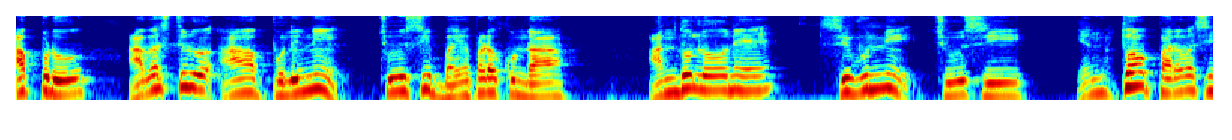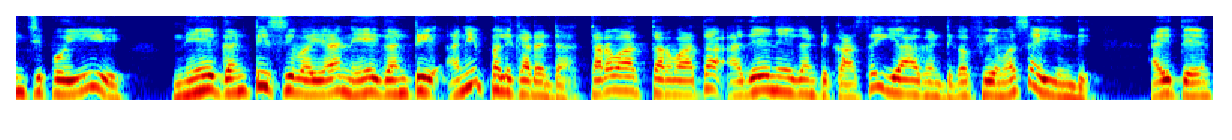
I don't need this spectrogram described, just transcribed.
అప్పుడు అగస్త్యుడు ఆ పులిని చూసి భయపడకుండా అందులోనే శివుణ్ణి చూసి ఎంతో పరవశించిపోయి నే గంటి శివయ్య నే గంటి అని పలికాడంట. తర్వాత తర్వాత అదే నే గంటి కాస్త యాగంటిగా ఫేమస్ అయ్యింది. అయితే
